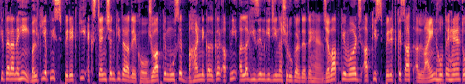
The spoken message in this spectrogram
की तरह नहीं, बल्कि अपनी स्पिरिट की एक्सटेंड एक्सटेंशन की तरह देखो, जो आपके मुँह से बाहर निकलकर अपनी अलग ही ज़िंदगी जीना शुरू कर देते हैं। जब आपके वर्ड्स आपकी स्पिरिट के साथ अलाइंड होते हैं तो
